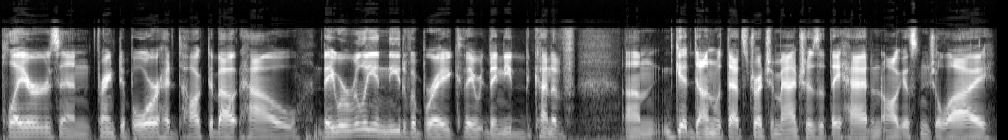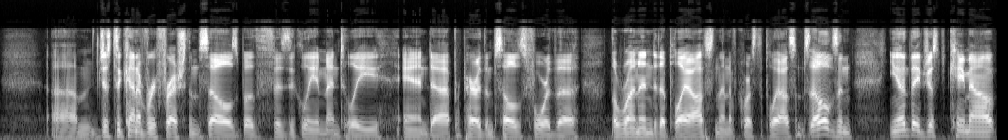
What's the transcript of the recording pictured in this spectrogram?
players and Frank DeBoer had talked about how they were really in need of a break. They they needed to kind of um, get done with that stretch of matches that they had in August and July um, just to kind of refresh themselves both physically and mentally and uh, prepare themselves for the the run into the playoffs and then of course the playoffs themselves. And you know they just came out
